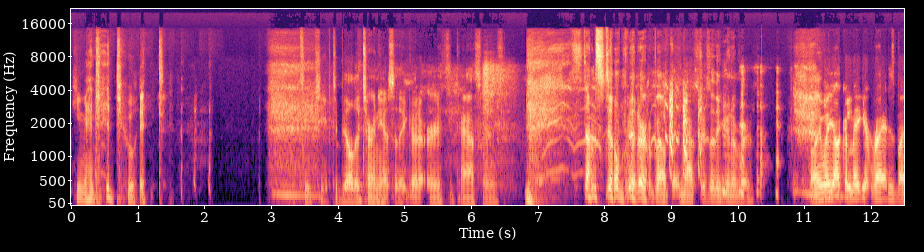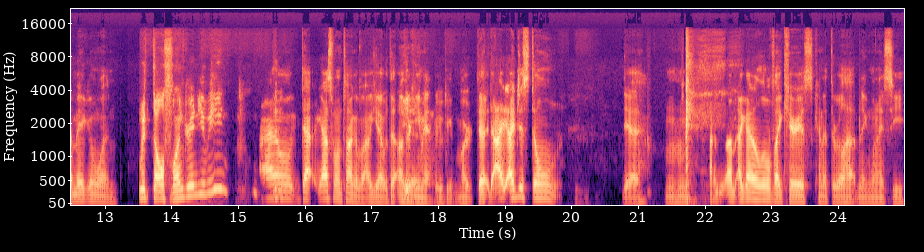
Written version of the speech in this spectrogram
He Man did do it. Too cheap to build Eternia, so they go to Earth. Assholes. I'm still bitter about the Masters of the Universe. The only way y'all can make it right is by making one. With Dolph Lundgren, you mean? I don't. That, that's what I'm talking about. Yeah, with the other Yeah. He-Man movie, Mark. That- I, I just don't. Yeah. hmm I'm, I'm, I got a little vicarious kind of thrill happening when I see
